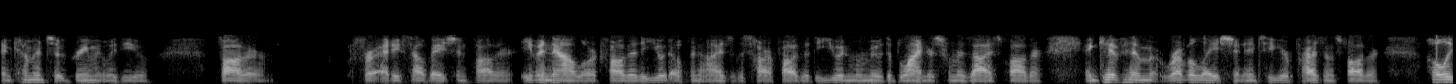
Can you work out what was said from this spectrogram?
and come into agreement with you, Father, for Eddie's salvation, Father. Even now, Lord, Father, that you would open the eyes of his heart, Father, that you would remove the blinders from his eyes, Father, and give him revelation into your presence, Father. Holy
